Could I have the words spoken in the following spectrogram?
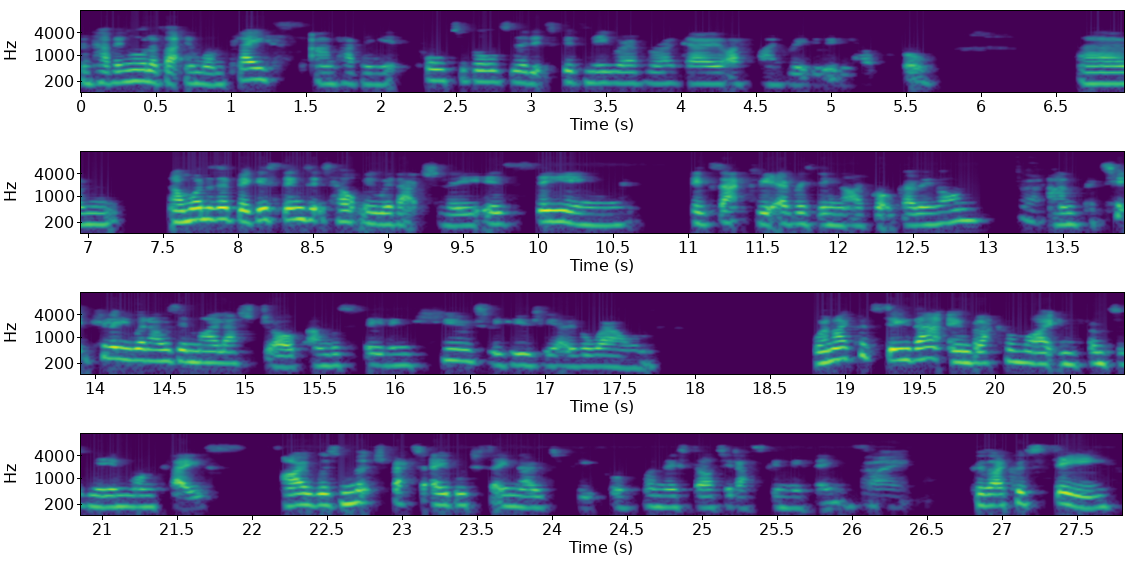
And having all of that in one place and having it portable so that it's with me wherever I go, I find really, really helpful. Um, and one of the biggest things it's helped me with actually is seeing exactly everything that I've got going on. Right. And particularly when I was in my last job and was feeling hugely, hugely overwhelmed. When I could see that in black and white in front of me in one place, I was much better able to say no to people when they started asking me things. Right. Because I could see,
